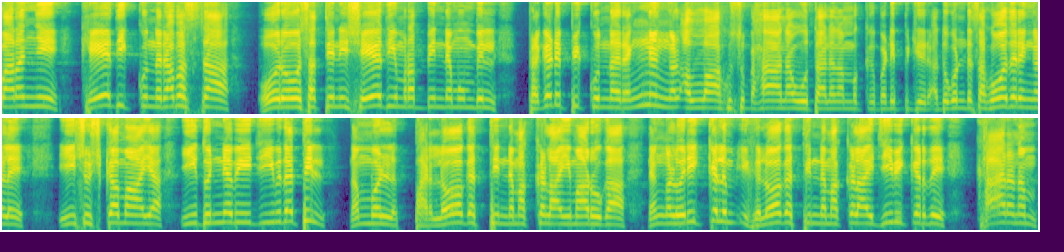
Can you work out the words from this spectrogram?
പറഞ്ഞ് ഖേദിക്കുന്നൊരവസ്ഥ ഓരോ സത്യനിഷേധിയും റബ്ബിന്റെ മുമ്പിൽ പ്രകടിപ്പിക്കുന്ന രംഗങ്ങൾ അള്ളാഹു സുബാനവു തല നമുക്ക് പഠിപ്പിച്ചു തരും. അതുകൊണ്ട് സഹോദരങ്ങളെ ഈ ശുഷ്കമായ ഈ ദുന്നവി ജീവിതത്തിൽ നമ്മൾ പരലോകത്തിന്റെ മക്കളായി മാറുക. ഞങ്ങൾ ഒരിക്കലും ഇഹലോകത്തിന്റെ മക്കളായി ജീവിക്കരുത്. കാരണം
